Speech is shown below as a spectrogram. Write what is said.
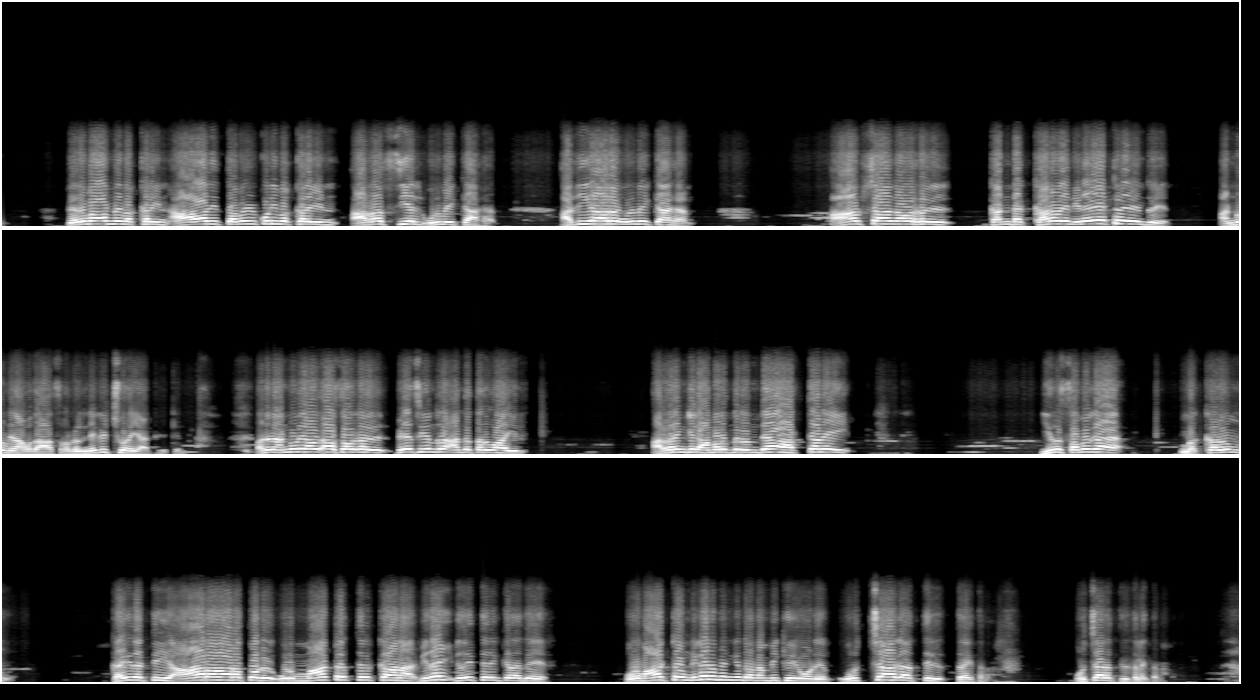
பெரும்பான்மை மக்களின் ஆதி தமிழ் குடி மக்களின் அரசியல் உரிமைக்காக அதிகார உரிமைக்காக ஆப்சாங் அவர்கள் கண்ட கனவை நிறைவேற்றுவேன் என்று அன்புமணி ராமதாஸ் அவர்கள் நெகிழ்ச்சி உரையாற்றியிருக்கின்றனர் அண்ணன் அன்புமணி ராமதாஸ் அவர்கள் பேசுகின்ற அந்த தருவாயில் அரங்கில் அமர்ந்திருந்த அத்தனை இரு சமூக மக்களும் கைதட்டி ஆரவாரத்தோடு ஒரு மாற்றத்திற்கான விதை விதைத்திருக்கிறது ஒரு மாற்றம் நிகழும் என்கின்ற நம்பிக்கையோடு உற்சாகத்தில் திளைத்தனர். உற்சாகத்தில் திளைத்தனர்.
